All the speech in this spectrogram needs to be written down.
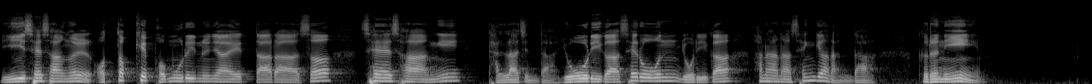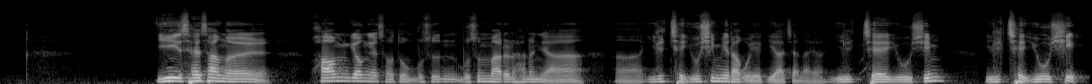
이 세상을 어떻게 버무리느냐에 따라서 세상이 달라진다. 요리가 새로운 요리가 하나하나 생겨난다. 그러니 이 세상을 화엄경에서도 무슨 무슨 말을 하느냐 어, 일체 유심이라고 얘기하잖아요. 일체 유심, 일체 유식.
